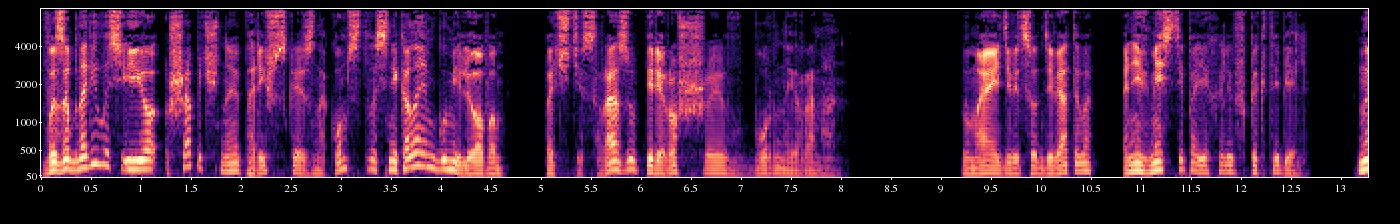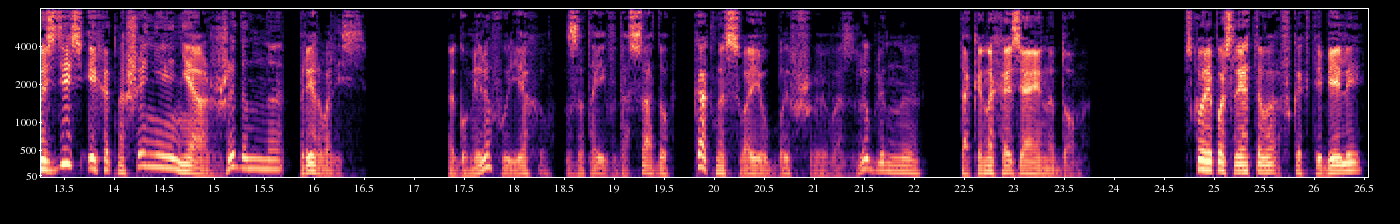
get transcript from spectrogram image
возобновилось ее шапочное парижское знакомство с Николаем Гумилевым, почти сразу переросшее в бурный роман. В мае 909-го они вместе поехали в Коктебель. Но здесь их отношения неожиданно прервались. А Гумилев уехал, затаив досаду как на свою бывшую возлюбленную, так и на хозяина дома. Вскоре после этого в Коктебеле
